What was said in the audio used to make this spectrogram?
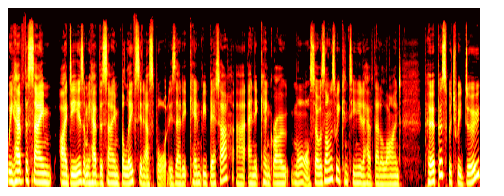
we have the same ideas and we have the same beliefs in our sport. Is that it can be better uh, and it can grow more. So as long as we continue to have that aligned purpose, which we do.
